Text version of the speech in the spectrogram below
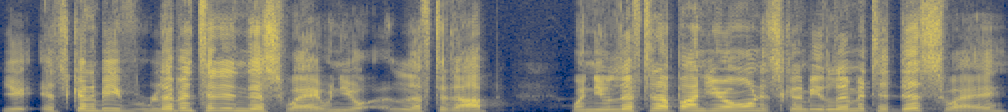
you, it's going to be limited in this way when you lift it up. When you lift it up on your own, it's going to be limited this way.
